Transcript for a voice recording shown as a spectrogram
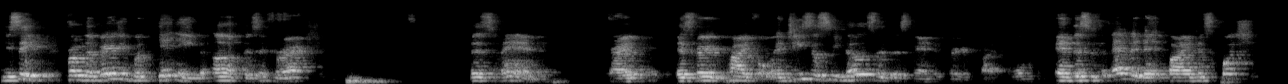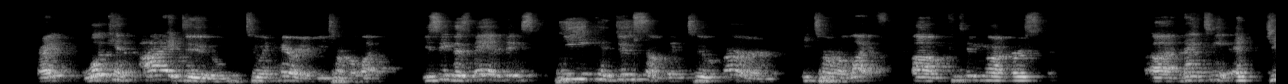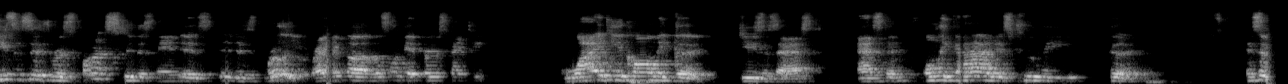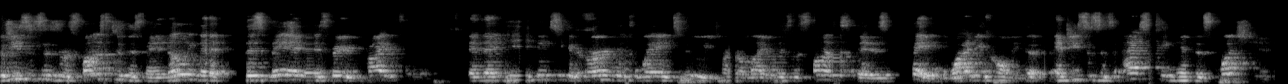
You see, from the very beginning of this interaction, this man, right, is very prideful. And Jesus, he knows that this man is very prideful. And this is evident by his question, right? What can I do to inherit eternal life? You see, this man thinks he can do something to earn eternal life. Um, continuing on verse uh, 19. And Jesus' response to this man is, is brilliant, right? Uh, let's look at verse 19. Why do you call me good? Jesus asked, asked him. Only God is truly good. And so Jesus' response to this man, knowing that this man is very prideful and that he thinks he can earn his way to eternal life, his response is, Hey, why do you call me good? And Jesus is asking him this question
